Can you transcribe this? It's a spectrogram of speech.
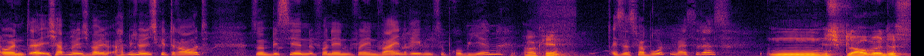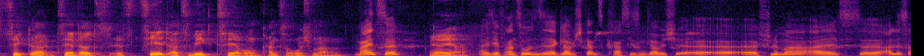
Und äh, ich habe mich, ich hab mich noch nicht getraut, so ein bisschen von den, von den Weinreben zu probieren. Okay. Ist das verboten, weißt du das? Hm, Ich glaube, das zählt, als, es zählt als Wegzehrung. Kannst du ruhig machen. Meinst du? Ja, ja. Also die Franzosen sind da, glaube ich, ganz krass. Die sind, glaube ich, äh, äh, äh, schlimmer als äh, alles.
